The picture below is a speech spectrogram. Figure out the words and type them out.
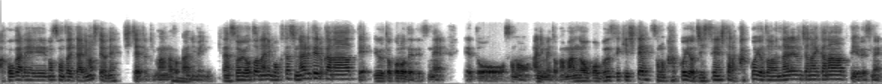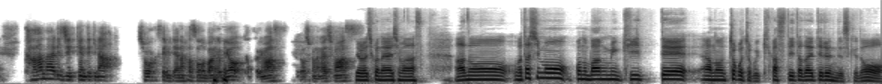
憧れの存在ってありましたよね。ちっちゃい時漫画とかアニメに。そういう大人に僕たち慣れてるかなっていうところでですね、えっと、そのアニメとか漫画をこう分析して、そのかっこいいを実践したらかっこいい大人になれるんじゃないかなっていうですね、かなり実験的な小学生みたいな発想の番組をやっております。よろしくお願いします。よろしくお願いします。あの、私もこの番組聞いて、あの、ちょこちょこ聞かせていただいてるんですけど、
